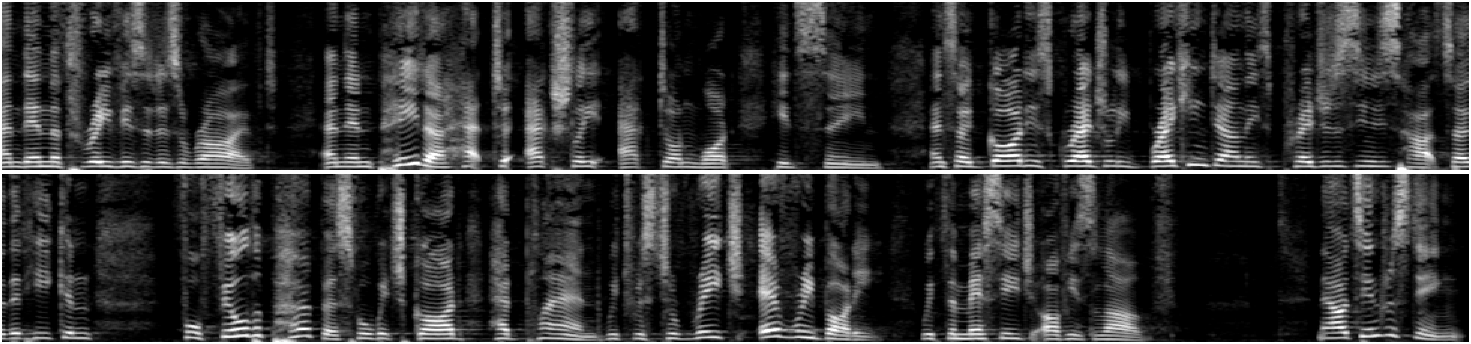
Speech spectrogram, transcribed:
and then the three visitors arrived. And then Peter had to actually act on what he'd seen. And so God is gradually breaking down these prejudices in his heart so that he can fulfill the purpose for which God had planned, which was to reach everybody with the message of his love. Now, it's interesting.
